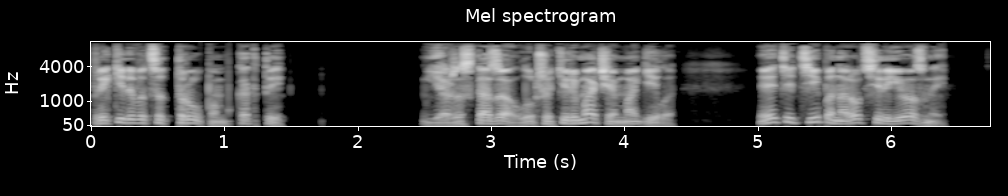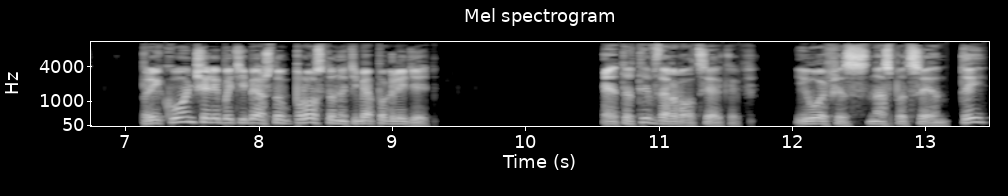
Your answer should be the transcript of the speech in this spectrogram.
прикидываться трупом, как ты. Я же сказал, лучше тюрьма, чем могила. Эти типы народ серьезный. Прикончили бы тебя, чтобы просто на тебя поглядеть. Это ты взорвал церковь и офис нас пациент? Ты?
